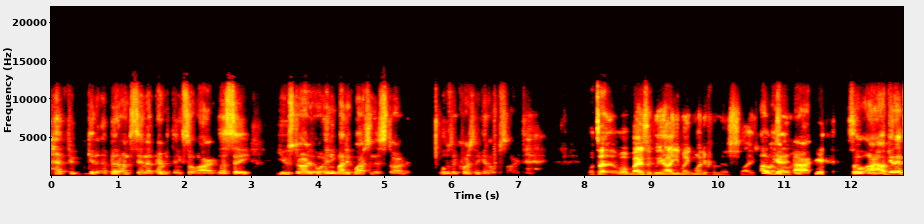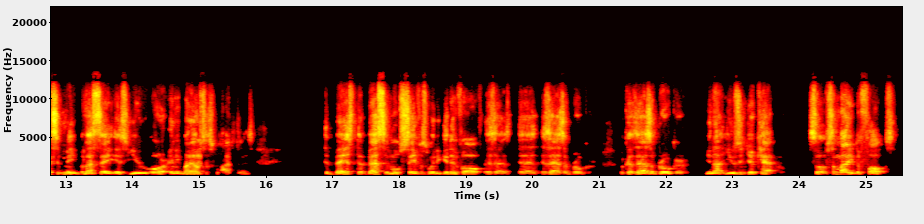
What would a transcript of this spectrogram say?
have people get a better understanding of everything. So, all right, let's say you started or anybody watching this started. What was the question again? I'm sorry. What's that? Well, basically, how you make money from this? Like, okay, all right, yeah. So, all right, I'll get into me, but let's say it's you or anybody else that's watching this. The best, the best and most safest way to get involved is as, as is as a broker, because as a broker, you're not using your capital. So if somebody defaults,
